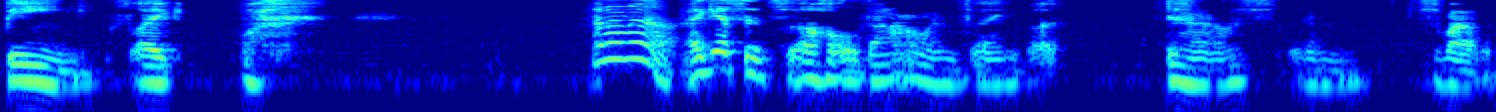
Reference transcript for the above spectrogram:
beings like i don't know. I guess it's a whole darwin thing but you know it's, um, survival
